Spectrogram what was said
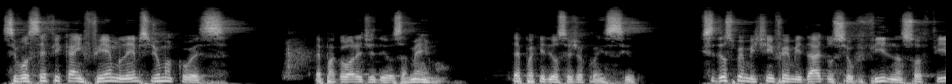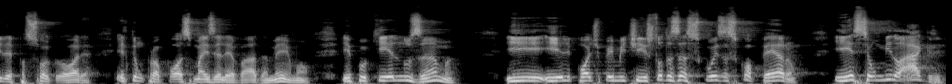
Se você ficar enfermo, lembre-se de uma coisa: é para a glória de Deus, amém, irmão? É para que Deus seja conhecido. Se Deus permitir enfermidade no seu filho, na sua filha, é para sua glória. Ele tem um propósito mais elevado, amém, irmão? E porque Ele nos ama. E, e Ele pode permitir isso. Todas as coisas cooperam. E esse é o um milagre.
